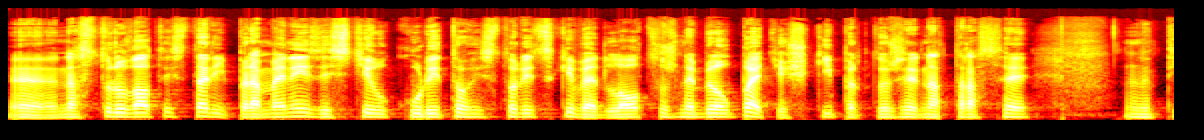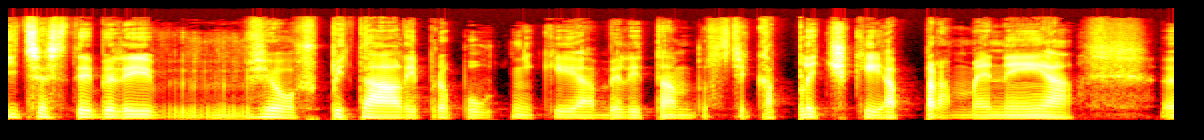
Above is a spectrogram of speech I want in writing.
Eh, nastudoval ty starý prameny, zjistil, kudy to historicky vedlo, což nebylo úplně těžký, protože na trase té cesty byly že jo, špitály pro poutníky a byly tam prostě kapličky a prameny a e,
